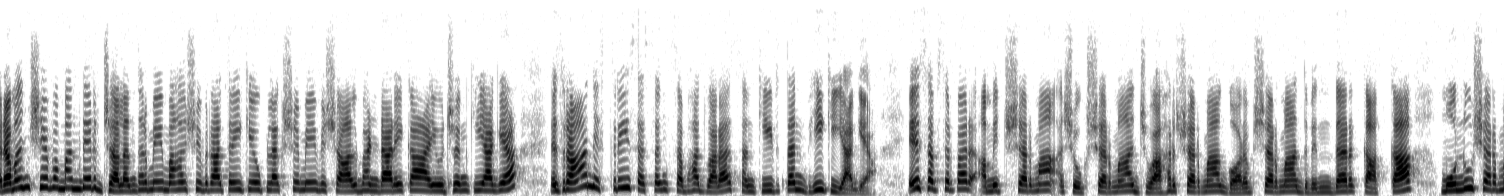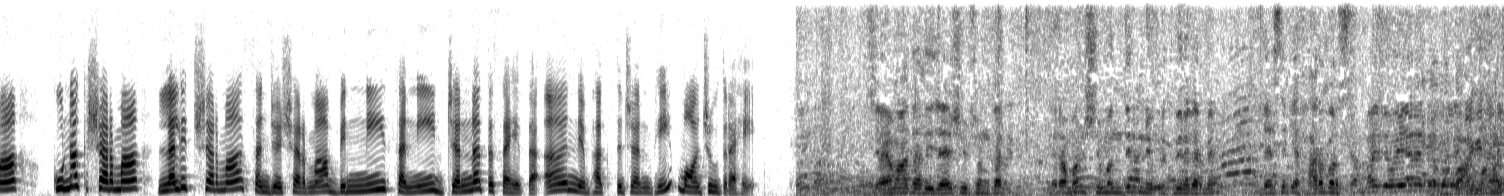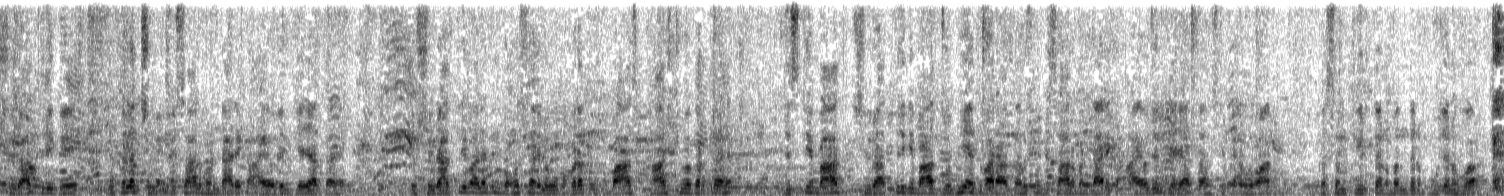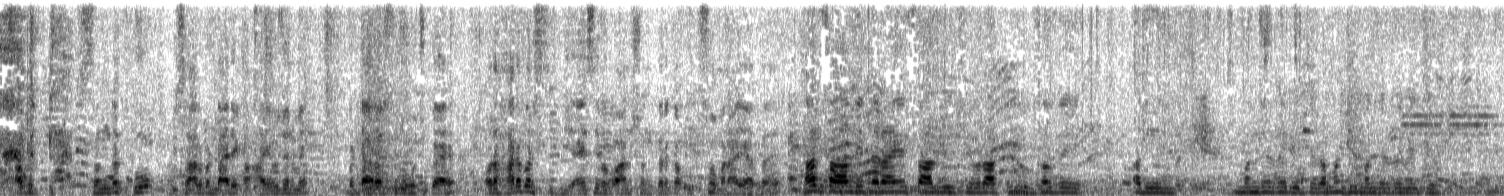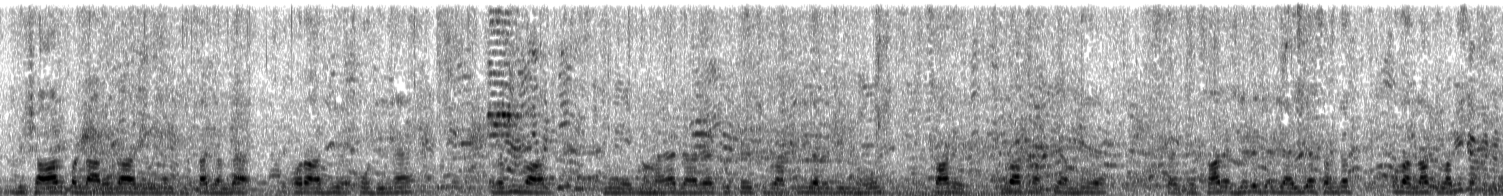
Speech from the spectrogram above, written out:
रमन शिव मंदिर, जालंधर में महाशिवरात्रि के उपलक्ष्य में विशाल भंडारे का आयोजन किया गया। इस दौरान स्त्री सत्संग सभा द्वारा संकीर्तन भी किया गया। इस अवसर पर अमित शर्मा, अशोक शर्मा, जवाहर शर्मा, गौरव शर्मा, दविंदर काका, मोनू शर्मा, कुनक शर्मा, ललित शर्मा, संजय शर्मा, बिन्नी सन्नी जन्नत सहित अन्य भक्तजन भी मौजूद रहे। जय माता दी जय शिव शंकर। रमन शिव मंदिर न्यू पृथ्वीनगर में, जैसे कि हर वर्ष भगवान महाशिवरात्रि के उपलक्ष्य में विशाल भंडारे का आयोजन किया जाता है। तो शिवरात्रि वाले दिन बहुत सारे लोगों को व्रत उपवास फास्ट हुआ करता है, जिसके बाद, शिवरात्रि के बाद जो भी एतवार आता है, उसमें विशाल भंडारे का आयोजन किया जाता है। उसके पहले भगवान कसम कीर्तन बंदन, पूजन हुआ। अब संगत को विशाल भंडारे का आयोजन में भंडारा शुरू हो चुका है और हर वर्ष भी ऐसे भगवान शंकर का उत्सव मनाया जाता है। हर साल की तरह, इस साल भी शिवरात्रि उत्सव के अधीन मंदिर के रमन जी मंदिर के ਵਿਸ਼ਾਲ ਭੰਡਾਰੇ ਦਾ ਆਯੋਜਨ ਕੀਤਾ ਜਾਂਦਾ ਔਰ ਅੱਜ ਉਹ ਦਿਨ ਹੈ। ਰਵੀਵਾਰ ਨੂੰ ਮਨਾਇਆ ਜਾ ਰਿਹਾ ਕਿਉਂਕਿ ਸ਼ਿਵਰਾਤਰੀ ਵਾਲੇ ਦਿਨ ਲੋਕ ਸਾਰੇ ਬੁਰਾ ਰੱਖ ਆਉਂਦੇ ਆ ਸਾਰੇ ਜਿਹੜੇ ਜਿਹੜੀ ਆਈ ਹੈ ਸੰਗਤ, ਉਹਦਾ ਲੱਖ ਲੱਖ ਸ਼ੁਕਰੀਆ।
